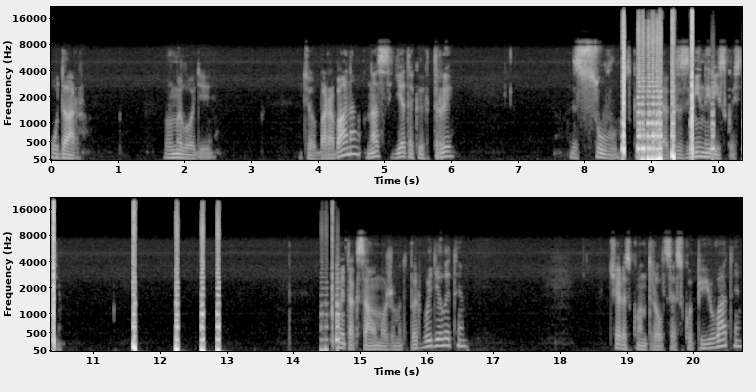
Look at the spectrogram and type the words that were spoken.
удар в мелодії. цього барабана у нас є таких три суву, скажімо так, зміни різкості. Ми так само можемо тепер виділити. Через Ctrl-C скопіювати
